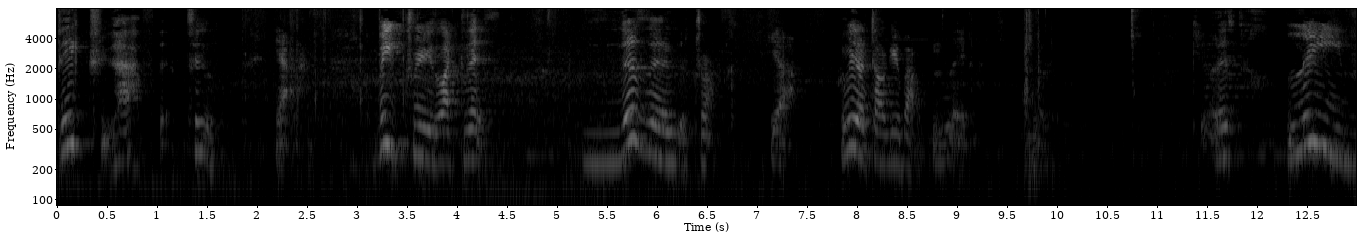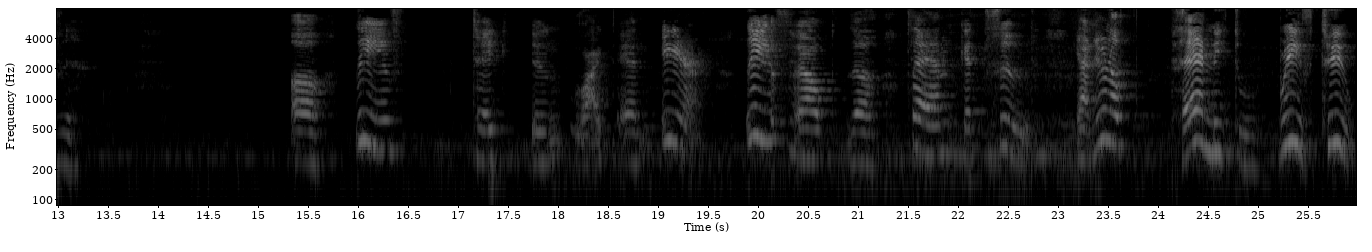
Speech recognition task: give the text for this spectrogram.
big tree have it too. Yeah, big tree like this. This is a truck. Yeah. We are talking about later. Okay, let's leave. Uh, leave take in light and air. Leaves help the plant get food. Yeah, you know, plant need to breathe too.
